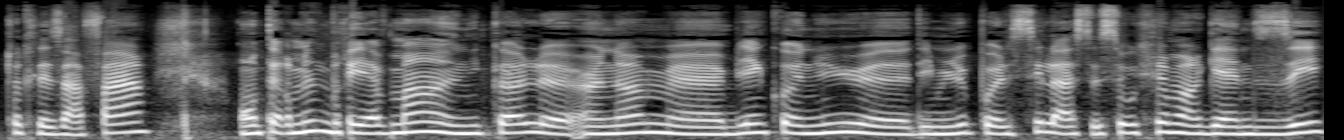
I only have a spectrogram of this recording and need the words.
toutes les affaires. On termine brièvement, Nicole, un homme bien connu des milieux policiers, là, associé au crime organisé,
